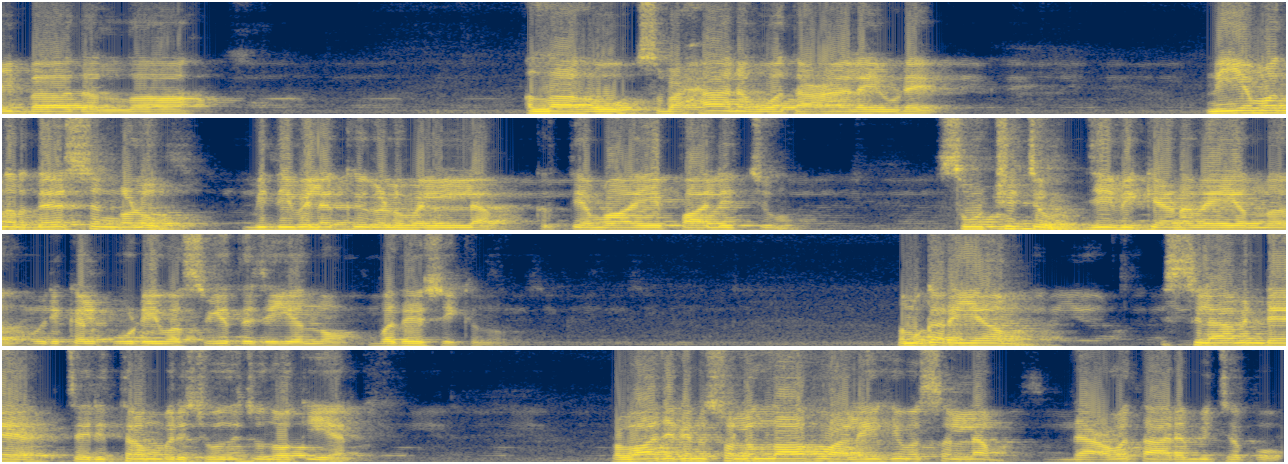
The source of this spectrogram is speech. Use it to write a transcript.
عباد الله അള്ളാഹു സുബഹാനഹുവ തായാലയുടെ നിയമനിർദ്ദേശങ്ങളും വിധിവിലക്കുകളുമെല്ലാം കൃത്യമായി പാലിച്ചും സൂക്ഷിച്ചും ജീവിക്കണമേ എന്ന് ഒരിക്കൽ കൂടി വസീയത്ത് ചെയ്യുന്നു ഉപദേശിക്കുന്നു. നമുക്കറിയാം ഇസ്ലാമിന്റെ ചരിത്രം പരിശോധിച്ചു നോക്കിയാൽ പ്രവാചകൻ സല്ലല്ലാഹു അലൈഹി വസല്ലം ദാവത്ത് ആരംഭിച്ചപ്പോൾ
